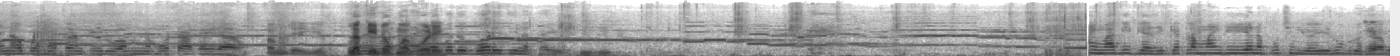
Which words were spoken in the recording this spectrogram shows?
એના ઉપર મકાન કર્યું અમને મોટા કર્યા. સમજાઈ ગયું. લકી ટૂંકમાં ઘોડી. બધું ઘોડીથી જ થયું. માગી ગયા છે કેટલા માંગી એને પૂછી લ્યો એ રૂબરૂ જવાબ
